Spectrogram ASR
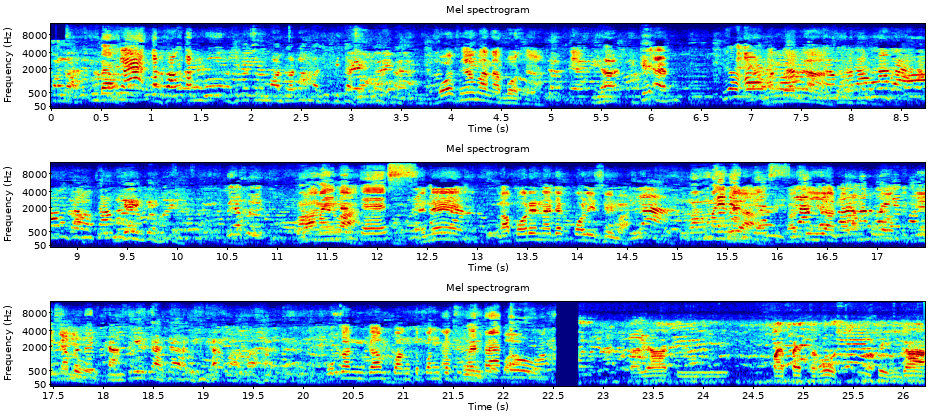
Mbah. Masih ketemu mandornya masih diurus. Bosnya mana bosnya? Ya, GM. Mandornya. Oke, oke, oke. Uang mainan, Mbak. guys. Ini laporin aja ke polisi, Mbak. Uang mainan, Iya, guys. kasihan orang tua begini loh. Ganti saja, enggak apa-apa. Bukan gampang tepang Tabungan tepung, Pak. Ratu. Saya dipepet terus sehingga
